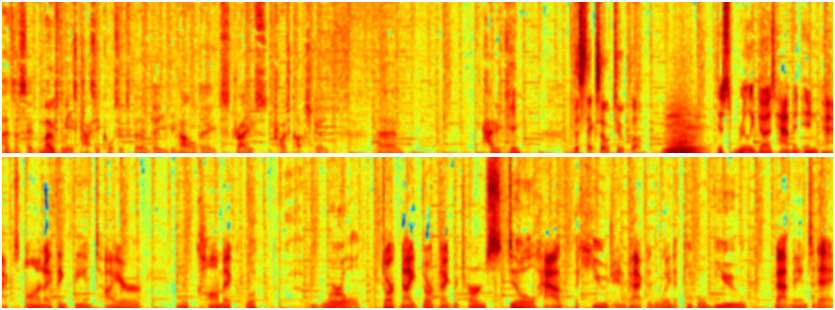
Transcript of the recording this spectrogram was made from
As I said, most of it is classical, so it's Verdi, Vivaldi, Strauss, Tchaikovsky, um, Harry Kim. The 602 Club. this really does have an impact on I think the entire you know comic book uh, world. Dark Knight, Dark Knight Returns still have a huge impact in the way that people view Batman today.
